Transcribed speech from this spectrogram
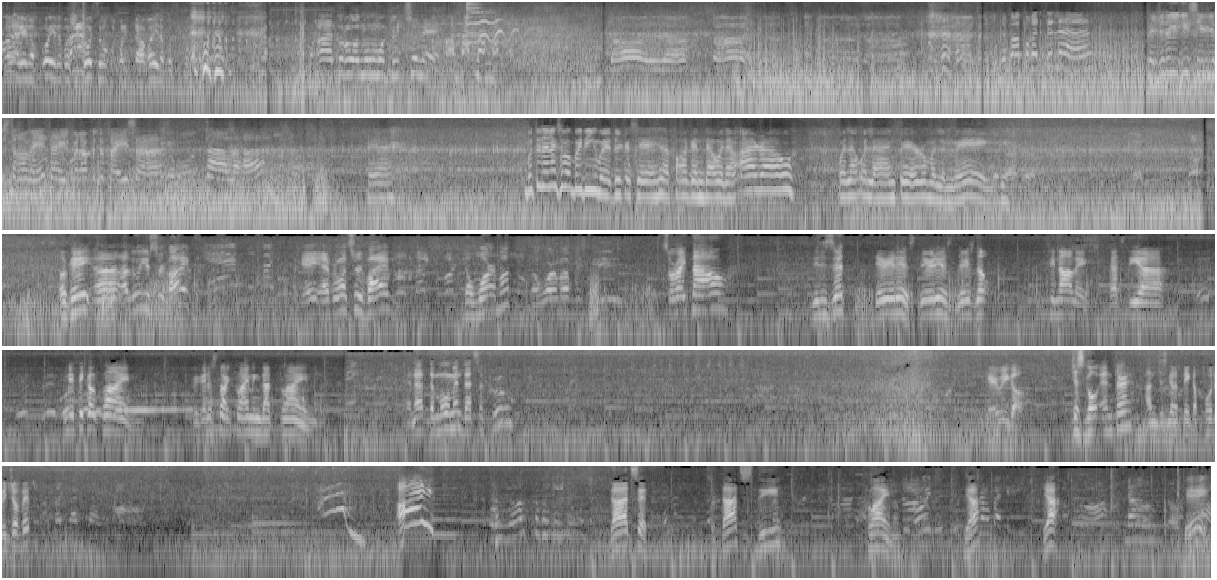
Ah, yan na po, yan na po si Coach. So, papalit na ako, yan na po si Coach. Baka turuan mong mag-glitch yun eh. Tala, tala, Napapakanta na ah. Medyo nagiging serious na kami dahil malapit na tayo sa Tala. Ayan. Buti na lang sa yung weather kasi napakaganda. Walang araw, walang ulan, pero malamig. Okay, uh, Alu, you survived. Okay, everyone survived the warm-up. The warm-up is good. So right now, this is it. There it is. There it is. There's the finale. That's the uh, mythical climb. We're gonna start climbing that climb. And at the moment, that's a crew. Here we go. Just go enter. I'm just gonna take a footage of it. Ay! That's it. So that's the climb. Yeah? Yeah. Okay.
